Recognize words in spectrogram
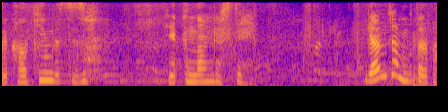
Şöyle kalkayım da sizi yakından göstereyim. Gelmeyeceğim mi bu tarafa?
